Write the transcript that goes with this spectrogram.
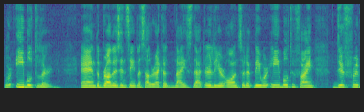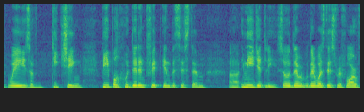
were able to learn, and the brothers in Saint LaSalle recognized that earlier on, so that they were able to find different ways of teaching people who didn't fit in the system uh, immediately. So there, there was this reform,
